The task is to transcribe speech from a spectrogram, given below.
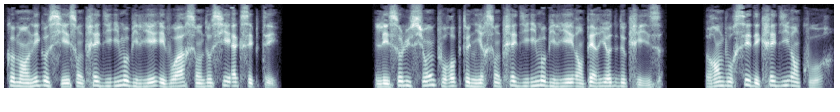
comment négocier son crédit immobilier et voir son dossier accepté? Les solutions pour obtenir son crédit immobilier en période de crise. Rembourser des crédits en cours.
